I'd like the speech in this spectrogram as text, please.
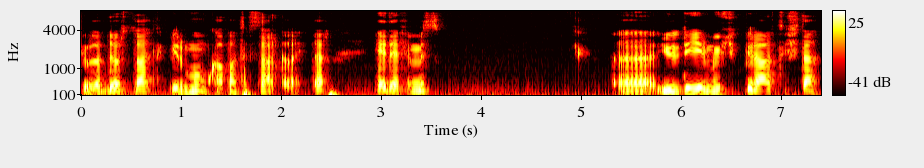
şurada 4 saatlik bir mum kapatırsa arkadaşlar hedefimiz e, %23'lük bir artışta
